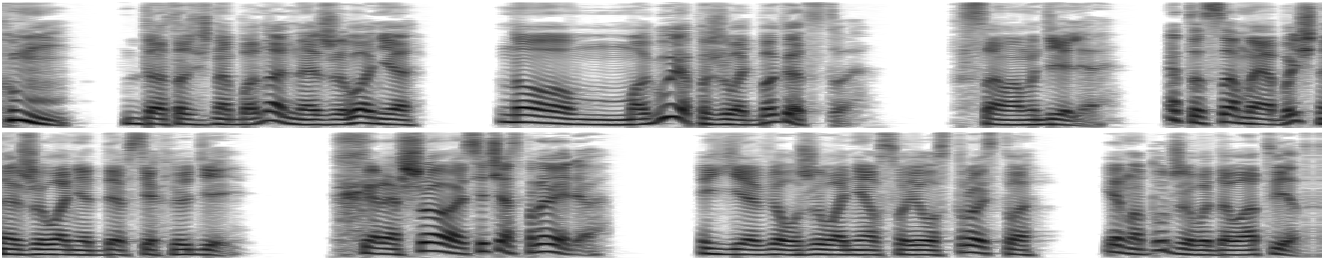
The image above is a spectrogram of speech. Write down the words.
Хм, достаточно банальное желание, но могу я пожелать богатства? В самом деле, это самое обычное желание для всех людей. Хорошо, сейчас проверю. Я ввел желание в свое устройство, и оно тут же выдало ответ.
